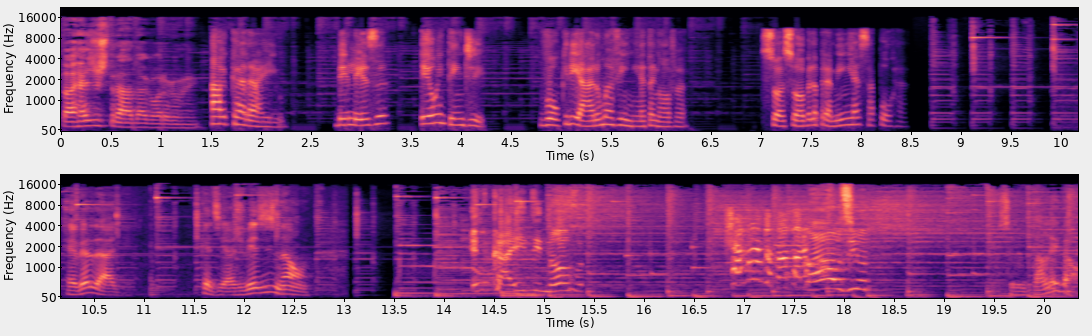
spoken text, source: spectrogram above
Tá registrado agora, Gomes. Ah, caralho. Beleza, eu entendi. Vou criar uma vinheta nova. Só sobra pra mim essa porra. É verdade. Quer dizer, às vezes não. Eu caí de novo. Chamando o doutor Áudio. Você não tá legal.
